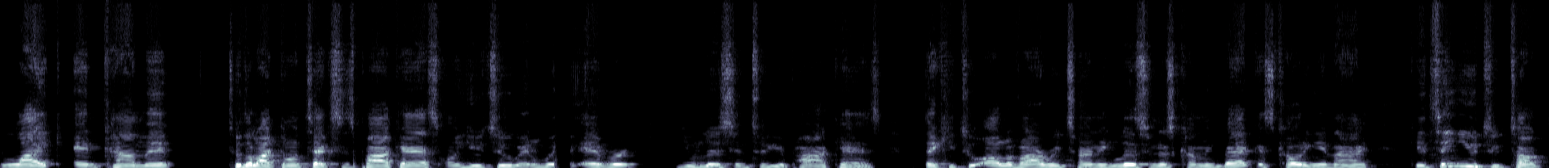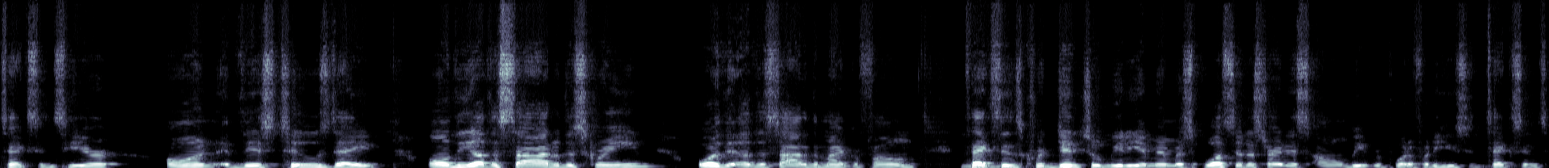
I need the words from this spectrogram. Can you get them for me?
like, and comment to the Locked On Texans podcast on YouTube and wherever you listen to your podcast. Thank you to all of our returning listeners coming back as Cody and I continue to talk Texans here on this Tuesday. On the other side of the screen or the other side of the microphone, mm-hmm. Texans credential media member, Sports Illustrated's own beat reporter for the Houston Texans,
